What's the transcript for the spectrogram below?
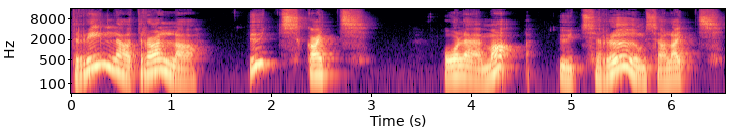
trilla-tralla, üts kats, ole ma üts rõõmsa lats.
